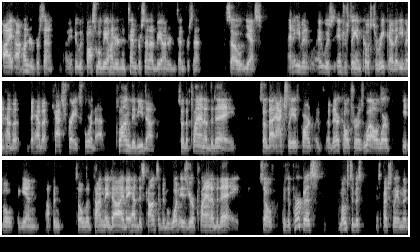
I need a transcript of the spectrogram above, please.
I 100%. If it was possible to be 110%, I'd be 110%. So, yes. And even it was interesting in Costa Rica, they even have a they have a catchphrase for that, plan de vida. So the plan of the day. So that actually is part of, of their culture as well, where people again up until the time they die, they had this concept of what is your plan of the day. So, because the purpose, most of us, especially in the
